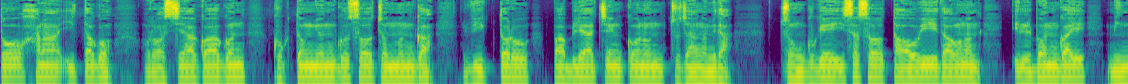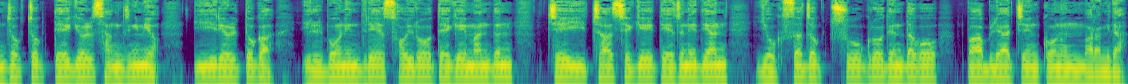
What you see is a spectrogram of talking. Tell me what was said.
또 하나 있다고 러시아 과학원 국동연구소 전문가 빅토르 바블리아첸코는 주장합니다. 중국에 있어서 다오이다오는 일본과의 민족적 대결 상징이며 이 열도가 일본인들의 소유로 되게 만든 제2차 세계대전에 대한 역사적 추억으로 된다고 바블리아 첸코는 말합니다.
